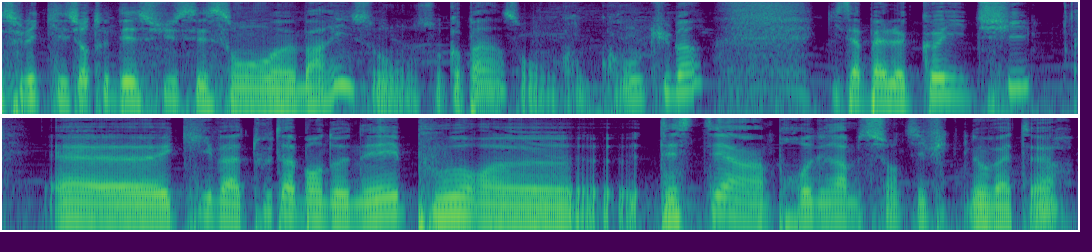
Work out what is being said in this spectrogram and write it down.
celui qui est surtout déçu, c'est son mari, son, son copain, son con- concubin, qui s'appelle Koichi, euh, qui va tout abandonner pour euh, tester un programme scientifique novateur.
